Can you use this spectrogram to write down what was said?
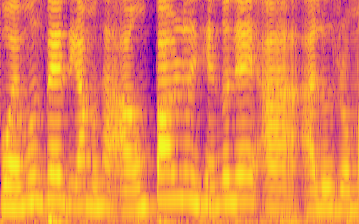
podemos ver, digamos, a, un Pablo diciéndole a, a los romanos,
